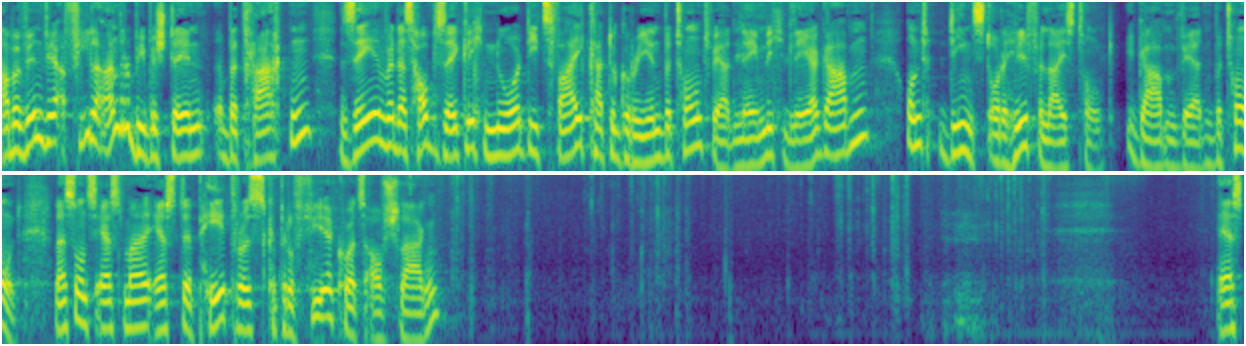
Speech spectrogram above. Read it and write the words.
Aber wenn wir viele andere Bibelstellen betrachten, sehen wir, dass hauptsächlich nur die zwei Kategorien betont werden, nämlich Lehrgaben und Dienst- oder Hilfeleistungsgaben werden betont. Lass uns erstmal 1. Petrus Kapitel 4 kurz aufschlagen. 1.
